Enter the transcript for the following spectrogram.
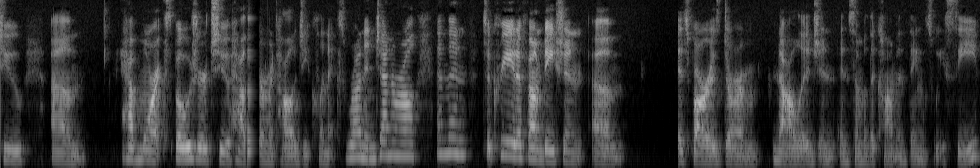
to um, have more exposure to how the dermatology clinics run in general, and then to create a foundation um, as far as derm knowledge and, and some of the common things we see,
